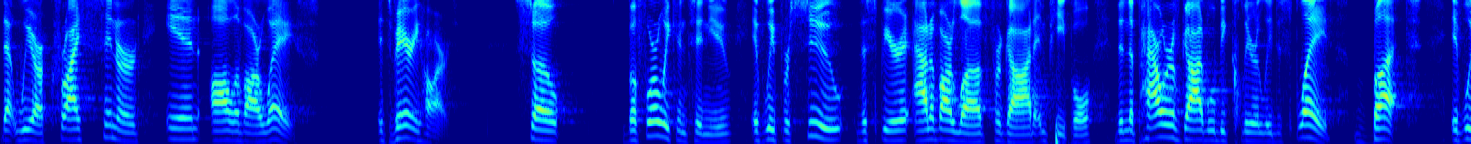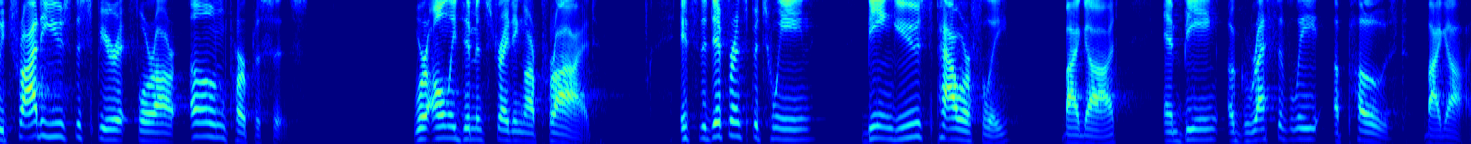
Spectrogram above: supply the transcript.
that we are Christ centered in all of our ways. It's very hard. So, before we continue, if we pursue the Spirit out of our love for God and people, then the power of God will be clearly displayed. But if we try to use the Spirit for our own purposes, we're only demonstrating our pride. It's the difference between being used powerfully by God and being aggressively opposed by God.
